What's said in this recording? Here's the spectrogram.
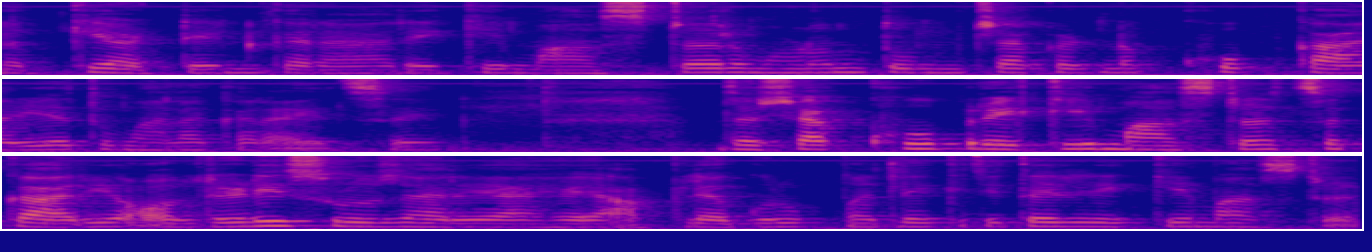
नक्की अटेंड करा. रेकी मास्टर म्हणून तुमच्याकडनं खूप कार्य तुम्हाला करायचं आहे जशा खूप रेकी मास्टरचं कार्य ऑलरेडी सुरू झाले आहे आपल्या ग्रुपमधले कितीतरी रेकी मास्टर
